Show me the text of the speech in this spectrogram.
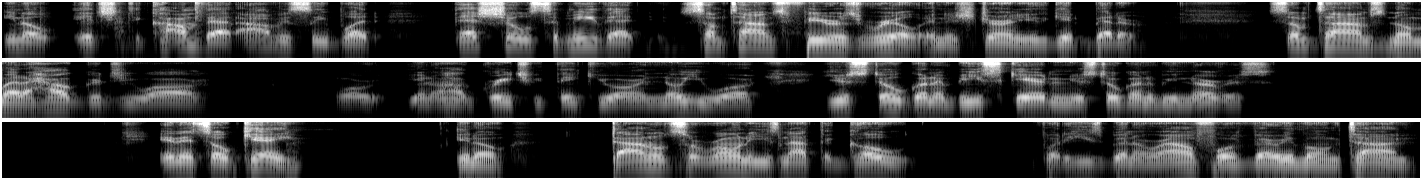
you know, it's to combat, obviously, but that shows to me that sometimes fear is real in this journey to get better. Sometimes, no matter how good you are, or you know how great you think you are and know you are, you're still going to be scared and you're still going to be nervous, and it's okay. You know, Donald Cerrone is not the goat, but he's been around for a very long time,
